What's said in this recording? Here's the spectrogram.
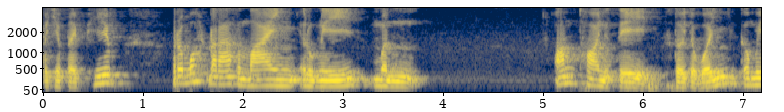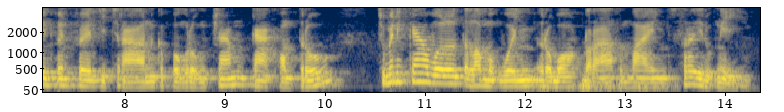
ប្រជាប្រិយភាពរបស់តារាសម្ដែងរូបនេះមិនអន់ថយនោះទេផ្ទុយទៅវិញក៏មាន fan fan ជាច្រើនកំពុងរងចាំការគ្រប់គ្រងជាមួយនឹងការវិលត្រឡប់មកវិញរបស់តារាសម្ដែងស្រីរូបនេះ។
